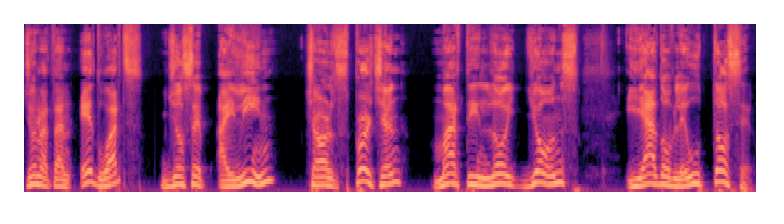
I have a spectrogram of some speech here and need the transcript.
Jonathan Edwards, Joseph Eileen, Charles Spurgeon, Martin Lloyd Jones y A. W. Tozer.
